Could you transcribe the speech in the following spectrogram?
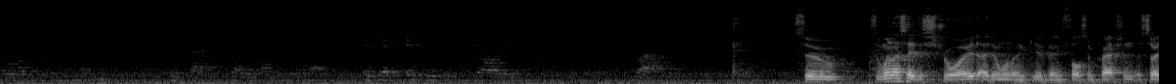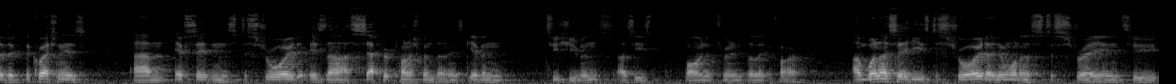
for humans? Is that the same idea? Is it is he destroyed? Well, So, when I say destroyed, I don't want to give any false impression. Sorry, the, the question is Um, if Satan's destroyed, is that a separate punishment that is given to humans as he's bound and thrown into the lake of fire? And when I say he's destroyed, I don't want us to stray into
